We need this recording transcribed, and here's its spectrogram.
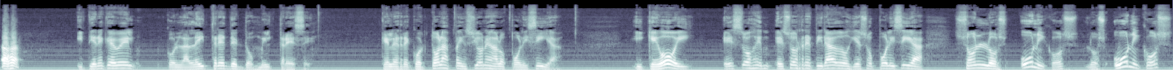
Ajá. Y tiene que ver con la ley 3 del 2013 que le recortó las pensiones a los policías y que hoy esos, em, esos retirados y esos policías son los únicos, los únicos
